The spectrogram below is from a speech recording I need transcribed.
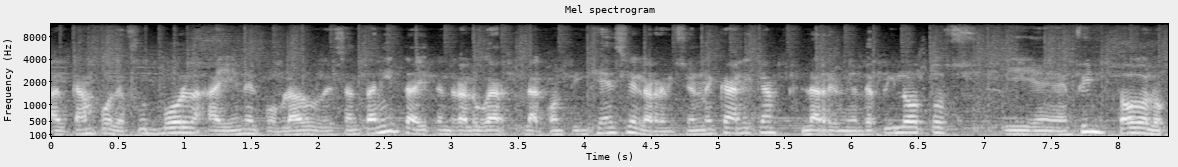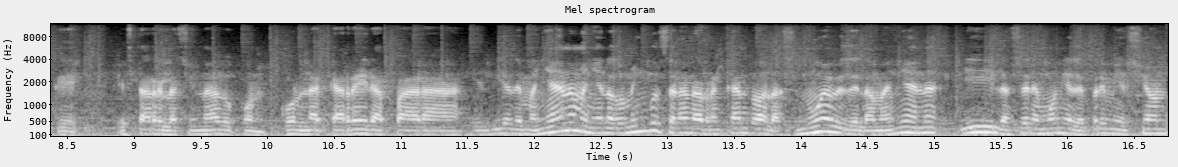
al campo de fútbol ahí en el poblado de Santa Anita, ahí tendrá lugar la contingencia y la revisión mecánica, la reunión de pilotos, y en fin, todo lo que está relacionado con, con la carrera para el día de mañana. Mañana domingo estarán arrancando a las 9 de la mañana y la ceremonia de premiación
